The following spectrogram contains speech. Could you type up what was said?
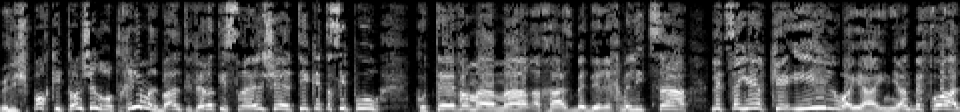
ולשפוך קיטון של רותחים על בעל תפארת ישראל שהעתיק את הסיפור. כותב המאמר אחז בדרך מליצה, לצייר כאילו היה העניין בפועל,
